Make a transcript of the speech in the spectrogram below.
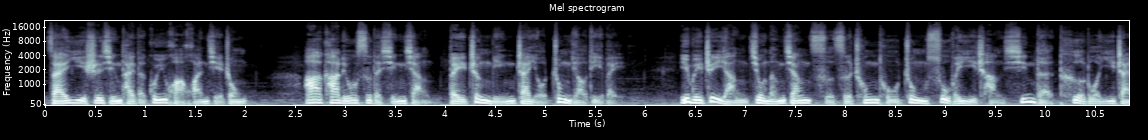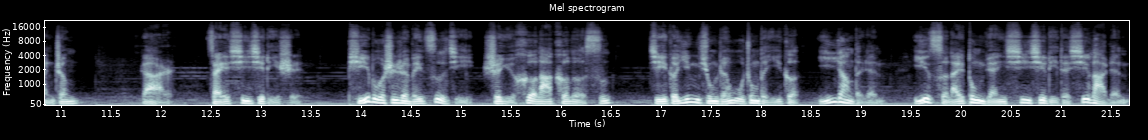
在意识形态的规划环节中，阿喀琉斯的形象被证明占有重要地位，因为这样就能将此次冲突重塑为一场新的特洛伊战争。然而，在西西里时，皮洛士认为自己是与赫拉克勒斯。几个英雄人物中的一个一样的人，以此来动员西西里的希腊人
